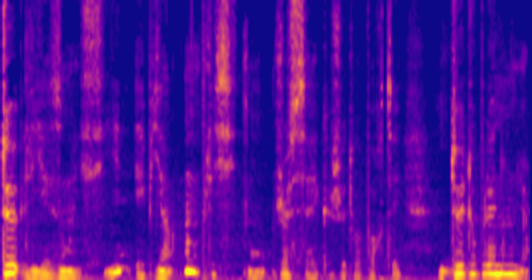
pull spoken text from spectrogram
deux liaisons ici, eh bien implicitement je sais que je dois porter deux doublés non liants.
